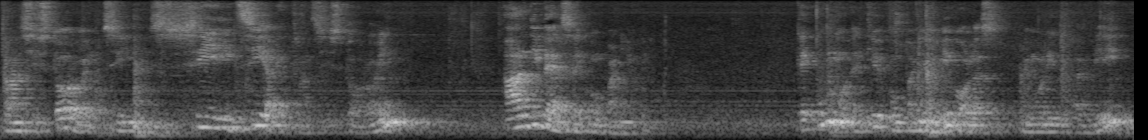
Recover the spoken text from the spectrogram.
transistoroi, si, siliziae transistoroin, al diverse compagnie. Che uno el tiui compagnie mi volas memorigi al vi,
